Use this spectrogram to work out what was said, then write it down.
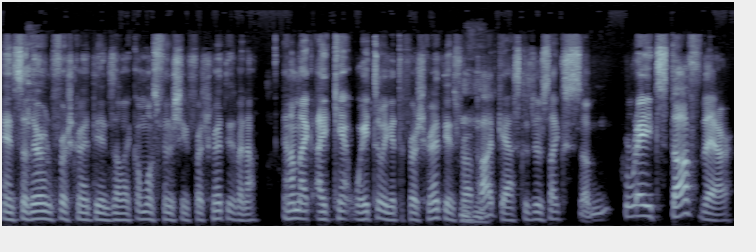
and so they're in First Corinthians. I'm like almost finishing First Corinthians by now, and I'm like, I can't wait till we get to First Corinthians for Mhm. our podcast because there's like some great stuff there.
